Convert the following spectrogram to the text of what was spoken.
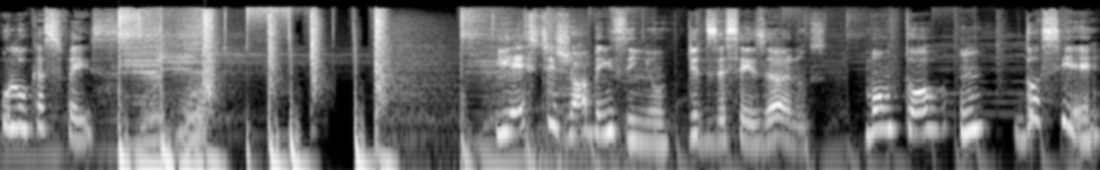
o Lucas fez. E este jovenzinho de 16 anos montou um dossiê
